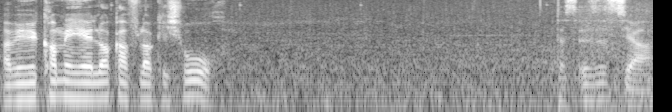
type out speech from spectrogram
Aber wir kommen hier locker flockig hoch. Das ist es ja.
